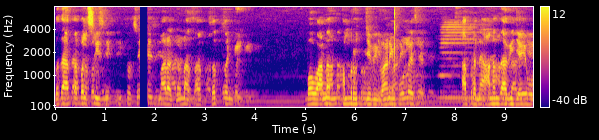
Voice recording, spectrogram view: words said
બધા તબલસી છે તો છે જ, મારા જૂના સત- સત્સંગી બહુ આનંદ અમૃત જેવી વાણી બોલે છે. આપણને આનંદ આવી જાય એવો.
